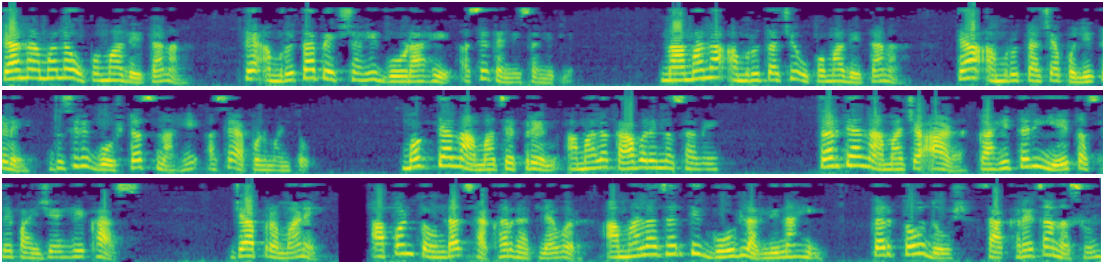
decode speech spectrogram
त्या नामाला उपमा देताना ते अमृतापेक्षाही गोड आहे असे त्यांनी सांगितले. नामाला अमृताची उपमा देताना त्या अमृताच्या पलीकडे दुसरी गोष्टच नाही असे आपण म्हणतो. मग त्या नामाचे प्रेम आम्हाला का बरे नसावे? तर त्या नामाच्या आड काहीतरी येत असले पाहिजे हे खास. ज्याप्रमाणे आपण तोंडात साखर घातल्यावर आम्हाला जर ती गोड लागली नाही तर तो दोष साखरेचा नसून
